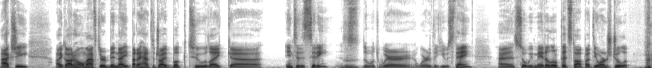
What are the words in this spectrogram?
Actually, I got home after midnight, but I had to drive Book to like uh, into the city s- where where the, he was staying, and so we made a little pit stop at the Orange Julep.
